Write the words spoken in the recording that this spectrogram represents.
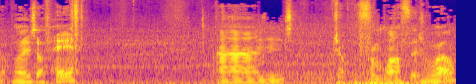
Drop those off here. And drop the front one off as well.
